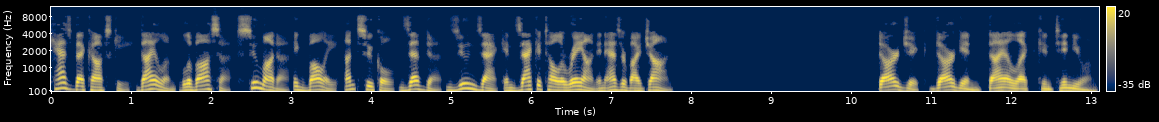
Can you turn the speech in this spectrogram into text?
Kazbekovsky, Dilam, Lavasa, Sumata, Igbali, Untsukal, Zebda, Zunzak and Zakatala rayon in Azerbaijan. Dargic, Dargan, dialect continuum.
